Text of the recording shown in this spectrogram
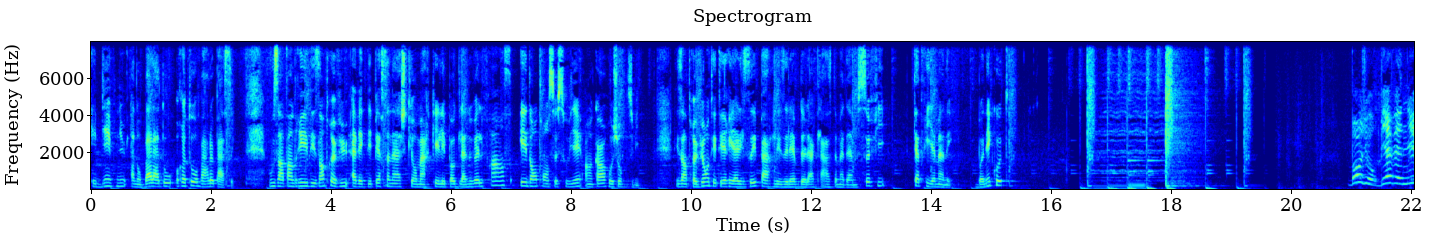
et bienvenue à nos balados Retour vers le passé. Vous entendrez des entrevues avec des personnages qui ont marqué l'époque de la Nouvelle-France et dont on se souvient encore aujourd'hui. Les entrevues ont été réalisées par les élèves de la classe de Madame Sophie, quatrième année. Bonne écoute! Bonjour, bienvenue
